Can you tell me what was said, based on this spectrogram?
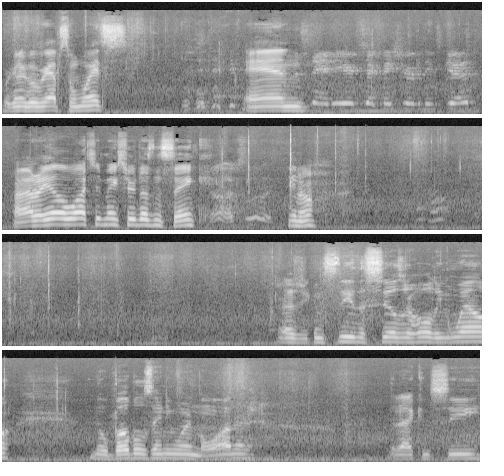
We're gonna go grab some weights. And Stand here, check, make sure everything's good. alright, yeah, watch it, make sure it doesn't sink. Oh, absolutely. You know. As you can see, the seals are holding well. No bubbles anywhere in the water that I can see.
